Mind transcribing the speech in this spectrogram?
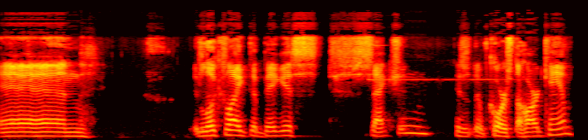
and it looks like the biggest section is, of course, the hard cam.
